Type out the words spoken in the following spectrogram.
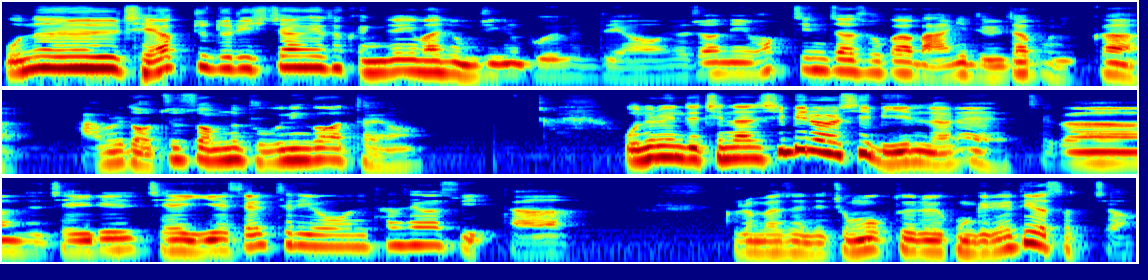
오늘 제약주들이 시장에서 굉장히 많이 움직임을 보였는데요. 여전히 확진자 수가 많이 늘다 보니까 아무래도 어쩔 수 없는 부분인 것 같아요. 오늘은 이제 지난 11월 12일 날에 제가 이제 제1의, 제2의 셀트리온이 탄생할 수 있다. 그러면서 이제 종목들을 공개를 해드렸었죠.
